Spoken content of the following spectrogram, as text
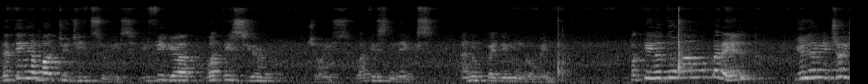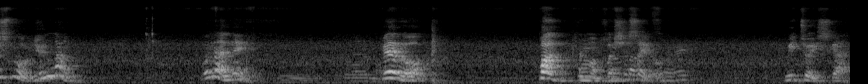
The thing about Jiu-Jitsu is, you figure out what is your choice, what is next, anong pwede mong gawin. Pag tinutukan ang baril, yun lang yung choice mo, yun lang. Wala na eh. Pero, pag umamba siya sa'yo, may choice ka.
